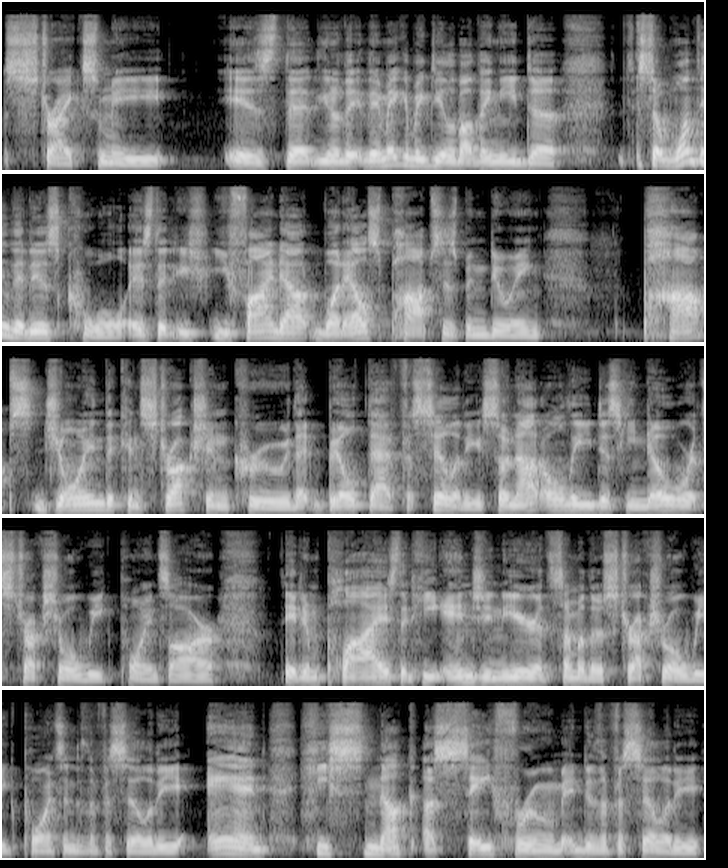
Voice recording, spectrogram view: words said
strikes me is that you know they, they make a big deal about they need to. So one thing that is cool is that you, you find out what else Pops has been doing. Pops joined the construction crew that built that facility. So not only does he know where its structural weak points are, it implies that he engineered some of those structural weak points into the facility and he snuck a safe room into the facility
